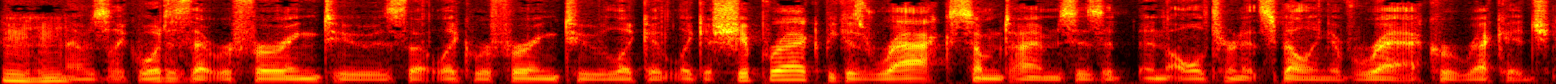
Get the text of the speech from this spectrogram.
mm-hmm. and I was like, what is that referring to? Is that like referring to like a like a shipwreck? Because rack sometimes is a, an alternate spelling of wreck or wreckage.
